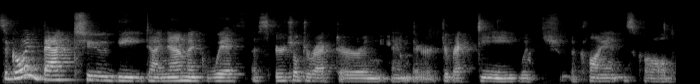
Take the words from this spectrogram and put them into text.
So going back to the dynamic with a spiritual director and, and their directee, which a client is called,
